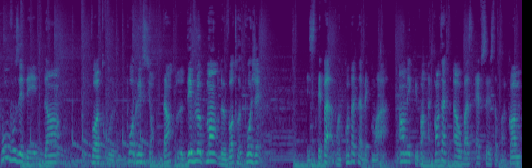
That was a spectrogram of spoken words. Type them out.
pour vous aider dans votre progression, dans le développement de votre projet, n'hésitez pas à prendre contact avec moi en m'écrivant à contact.fclista.com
